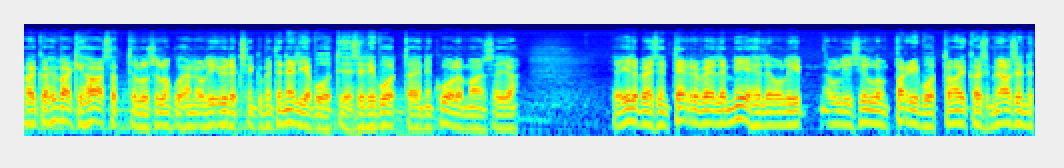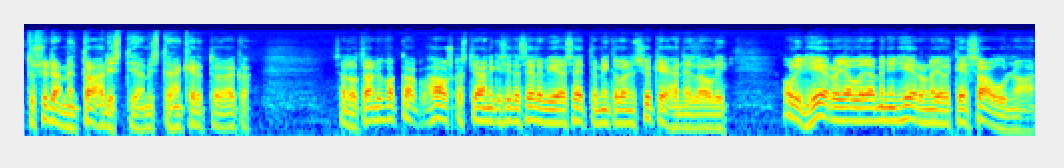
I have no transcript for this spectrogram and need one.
aika hyväkin haastattelu silloin, kun hän oli 94-vuotias, eli vuotta ennen kuolemaansa. Ja ja ilmeisen terveelle miehelle oli, oli silloin pari vuotta aikaisemmin asennettu sydämen tahdistia, mistä hän kertoi aika, sanotaan nyt vaikka hauskasti ainakin siitä selviää se, että minkälainen syke hänellä oli. Olin hierojalla ja menin hieronnan jälkeen saunaan.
